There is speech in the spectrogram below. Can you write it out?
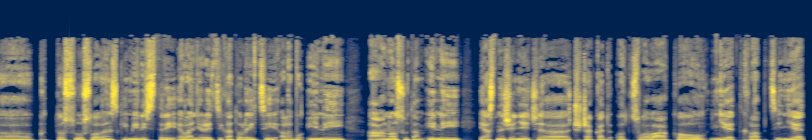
Uh, kto sú slovenskí ministri, evangelíci, katolíci alebo iní. Áno, sú tam iní. Jasné, že niečo čo čakať od Slovákov. Niet, chlapci, niet.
